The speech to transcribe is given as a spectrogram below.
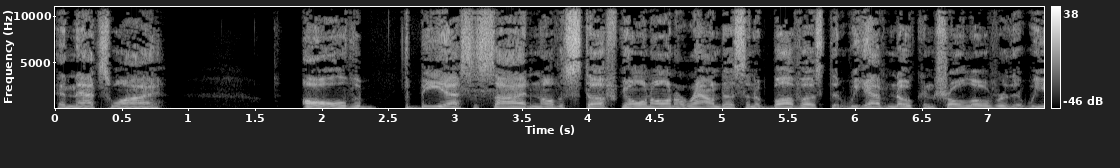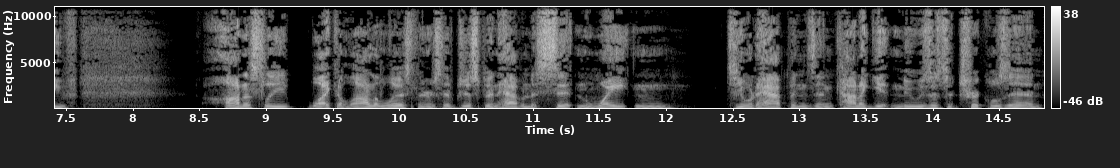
And that's why all the, the BS aside and all the stuff going on around us and above us that we have no control over, that we've honestly, like a lot of listeners, have just been having to sit and wait and see what happens and kind of get news as it trickles in.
